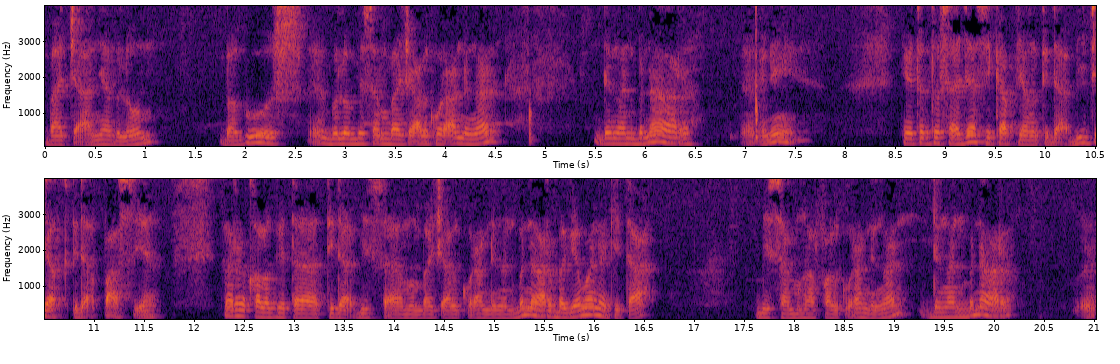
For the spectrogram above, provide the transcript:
bacaannya belum bagus. Ya, belum bisa membaca Al-Quran dengan dengan benar. Ya, ini ya tentu saja sikap yang tidak bijak tidak pas ya. Karena kalau kita tidak bisa membaca Al-Quran dengan benar bagaimana kita bisa menghafal Quran dengan dengan benar? Ya.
